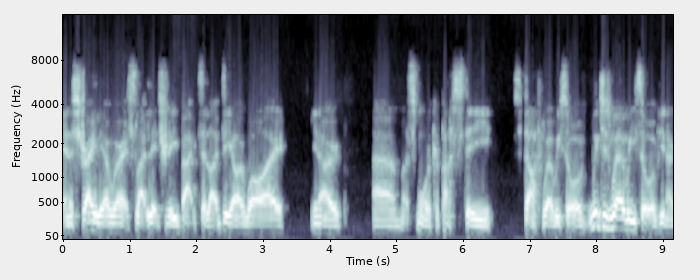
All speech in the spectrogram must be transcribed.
in Australia, where it's like literally back to like DIY, you know, um, a smaller capacity stuff where we sort of, which is where we sort of, you know,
